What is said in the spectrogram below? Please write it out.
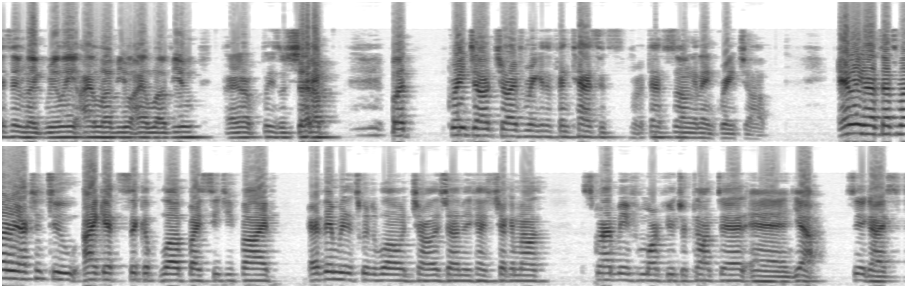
I said like, really, I love you, I love you. I uh, please don't shut up. But great job, Charlie, for making a fantastic, fantastic song, and then great job. Anyway, guys, that's my reaction to "I Get Sick of Love" by CG5. Everything be in the description below, and Charlie. You guys check him out. Subscribe me for more future content, and yeah, see you guys.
